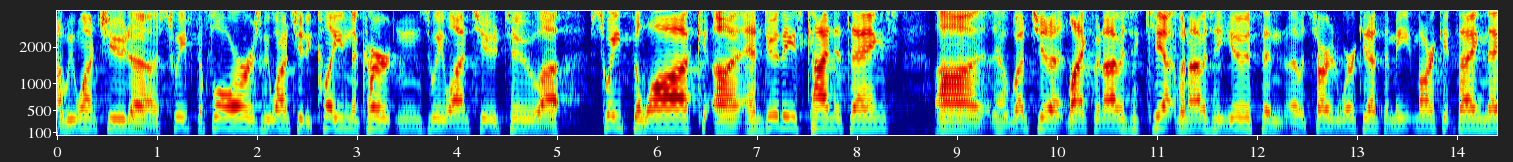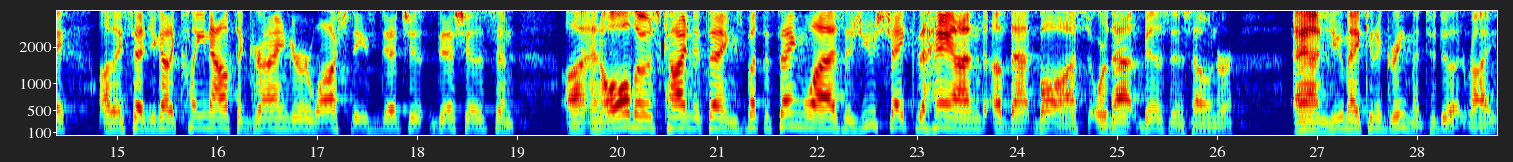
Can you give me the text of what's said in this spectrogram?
uh, we want you to sweep the floors, we want you to clean the curtains, we want you to uh, sweep the walk uh, and do these kind of things. Uh, I want you to, like when I was a kid, when I was a youth and I started working at the meat market thing, they, uh, they said, you got to clean out the grinder, wash these dishes and, uh, and all those kind of things. But the thing was, as you shake the hand of that boss or that business owner, and you make an agreement to do it, right?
